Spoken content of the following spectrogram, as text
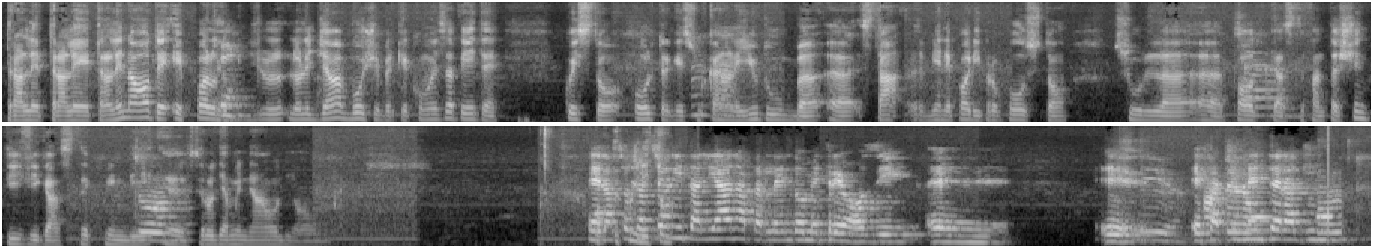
tra le, tra le, tra le note e poi lo, sì. lo, lo leggiamo a voce perché come sapete questo, oltre che sul uh-huh. canale YouTube, eh, sta, viene poi riproposto sul eh, podcast certo. Fantascientificast e quindi eh, se lo diamo in audio. È oh, l'Associazione quindi... Italiana per l'Endometriosi è, è, sì, è facilmente raggiungibile.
